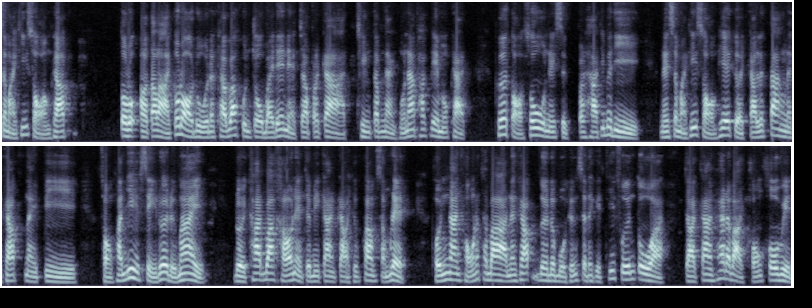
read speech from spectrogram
สมัยที่ 2 ครับตลาดก็รอดูนะครับว่าคุณโจไบเดนเนี่ยจะประกาศชิงตำแหน่งหัวหน้าพรรคเดโมแครตเพื่อต่อสู้ในศึกประธานาธิบดี ในสมัยที่ 2 ที่จะเกิดการเลือกตั้งนะครับในปี 2024 ด้วยหรือไม่ โดยคาดว่าเขาเนี่ยจะมีการกล่าวถึงความสำเร็จผลงานของรัฐบาลนะครับ โดยระบุถึงเศรษฐกิจที่ฟื้นตัว จากการแพร่ระบาดของโควิด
